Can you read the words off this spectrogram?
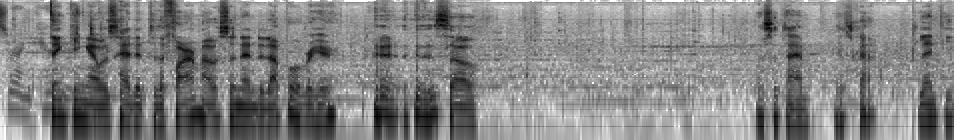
sure I thinking I was headed to the farmhouse and ended up over here. so what's the time? It's got plenty.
